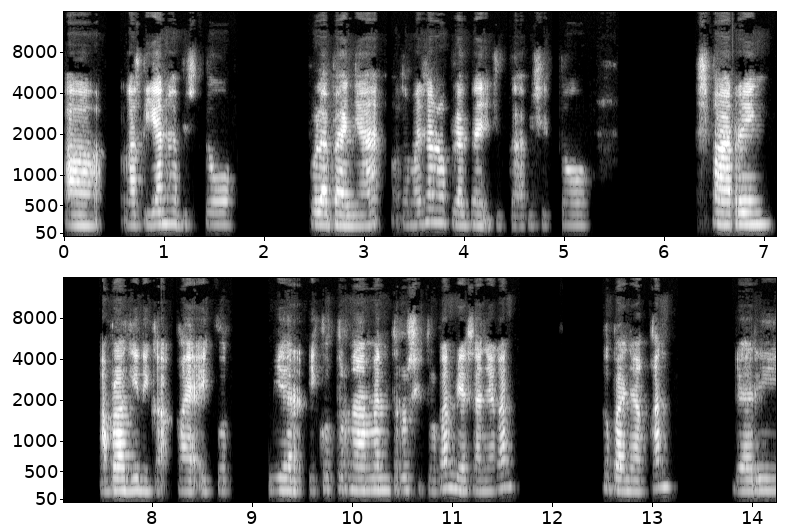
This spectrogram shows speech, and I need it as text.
uh, latihan habis itu bola banyak, otomatis kan bola banyak juga habis itu sparring, apalagi nih kak, kayak ikut biar ikut turnamen terus gitu kan biasanya kan kebanyakan dari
